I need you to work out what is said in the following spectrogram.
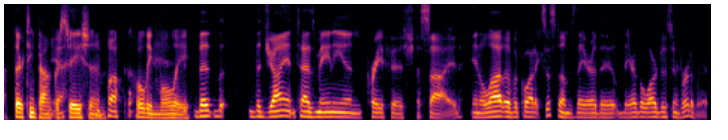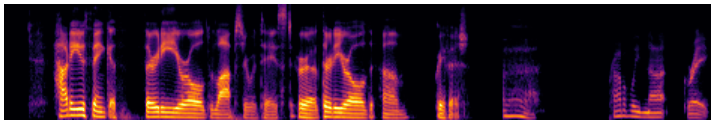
a 13 pound Yeah. crustacean, well, holy moly! the, the the giant Tasmanian crayfish aside, in a lot of aquatic systems, they are the they are the largest invertebrate. How do you think a 30 year old lobster would taste, or a 30 year old um, crayfish? Ugh, probably not great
